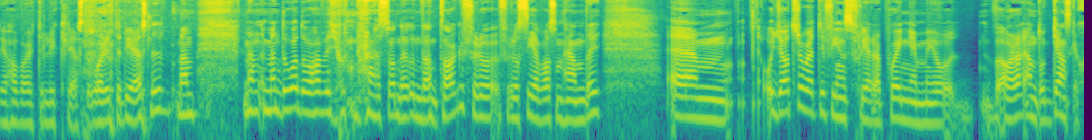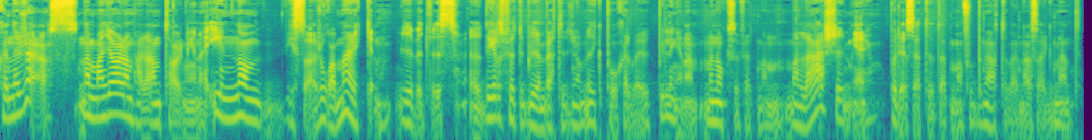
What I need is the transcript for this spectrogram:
det har varit det lyckligaste året i deras liv. Men, men, men då och då har vi gjort några sådana undantag för att, för att se vad som händer. Um, och jag tror att det finns flera poänger med att vara ändå ganska generös när man gör de här antagningarna inom vissa råmärken givetvis. Eh, dels för att det blir en bättre dynamik på själva utbildningarna men också för att man, man lär sig mer på det sättet att man får bemöta varandras argument.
